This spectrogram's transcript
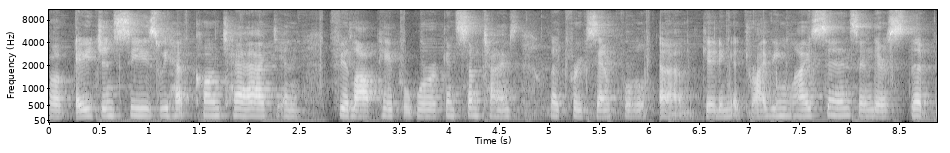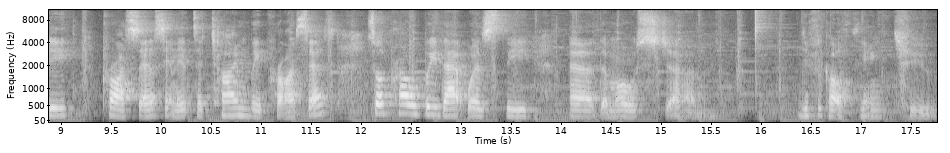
of agencies we have contact and fill out paperwork and sometimes like for example um, getting a driving license and there's the big process and it's a timely process so probably that was the uh, the most um, difficult thing to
